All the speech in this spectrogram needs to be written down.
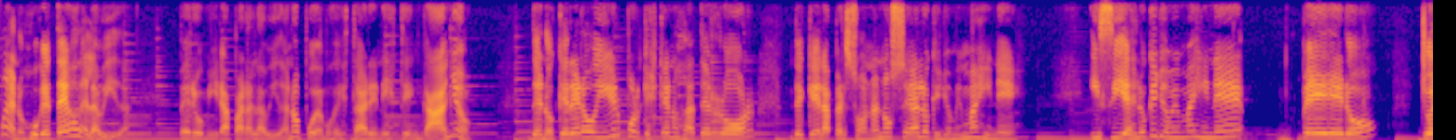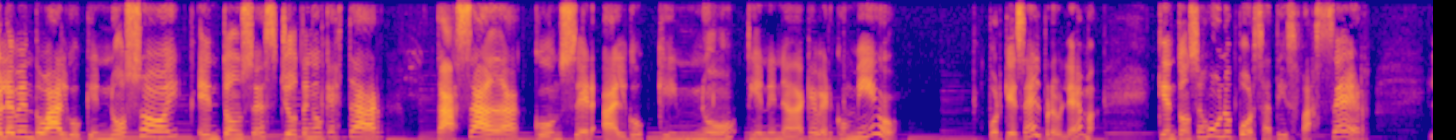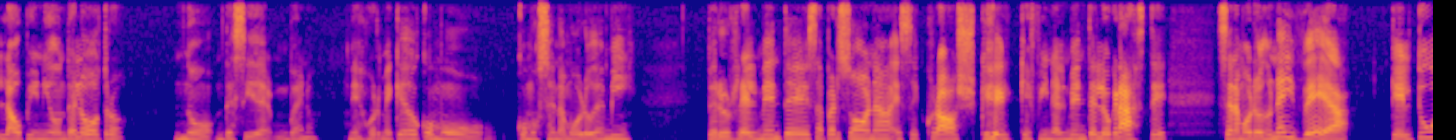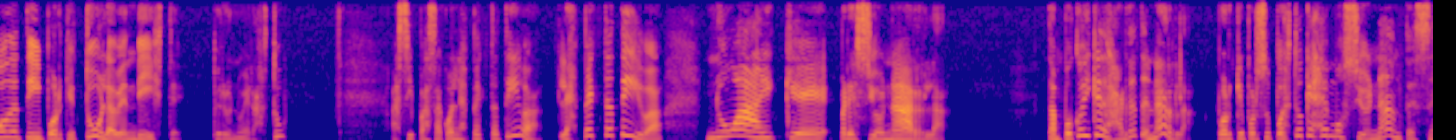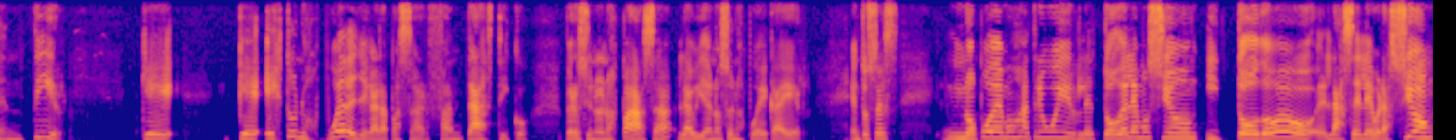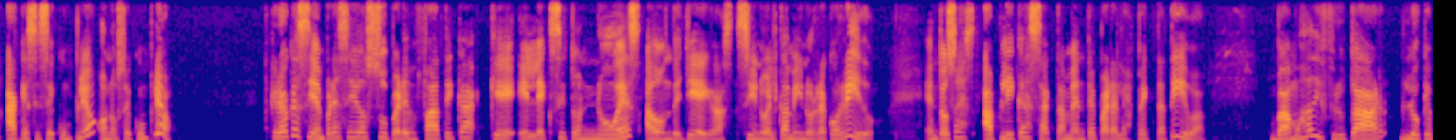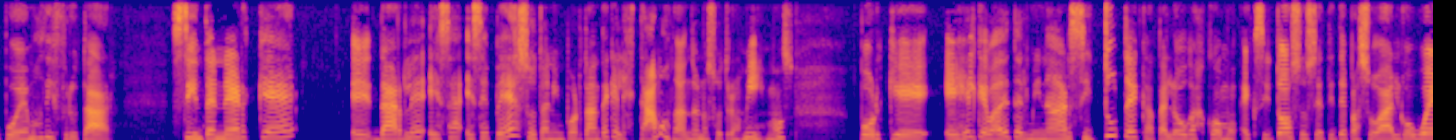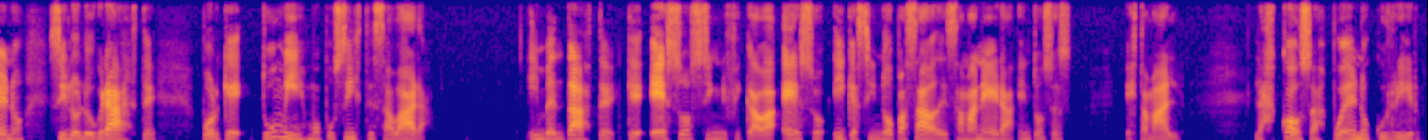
bueno, jugueteos de la vida. Pero mira, para la vida no podemos estar en este engaño de no querer oír porque es que nos da terror de que la persona no sea lo que yo me imaginé. Y si es lo que yo me imaginé, pero yo le vendo algo que no soy, entonces yo tengo que estar casada con ser algo que no tiene nada que ver conmigo. Porque ese es el problema que entonces uno por satisfacer la opinión del otro, no decide, bueno, mejor me quedo como, como se enamoró de mí. Pero realmente esa persona, ese crush que, que finalmente lograste, se enamoró de una idea que él tuvo de ti porque tú la vendiste, pero no eras tú. Así pasa con la expectativa. La expectativa no hay que presionarla. Tampoco hay que dejar de tenerla. Porque por supuesto que es emocionante sentir que, que esto nos puede llegar a pasar, fantástico. Pero si no nos pasa, la vida no se nos puede caer. Entonces, no podemos atribuirle toda la emoción y toda la celebración a que si se cumplió o no se cumplió. Creo que siempre he sido súper enfática que el éxito no es a donde llegas, sino el camino recorrido. Entonces aplica exactamente para la expectativa vamos a disfrutar lo que podemos disfrutar sin tener que eh, darle esa, ese peso tan importante que le estamos dando a nosotros mismos, porque es el que va a determinar si tú te catalogas como exitoso, si a ti te pasó algo bueno, si lo lograste, porque tú mismo pusiste esa vara. Inventaste que eso significaba eso y que si no pasaba de esa manera, entonces está mal. Las cosas pueden ocurrir,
